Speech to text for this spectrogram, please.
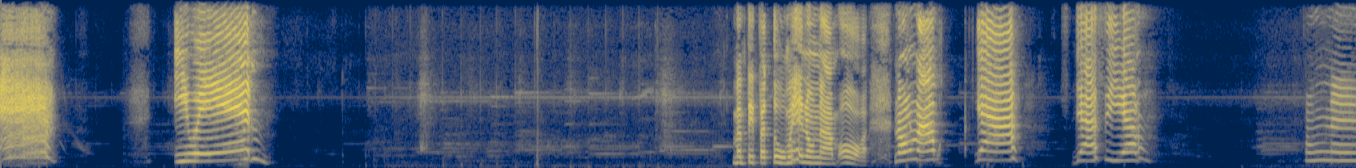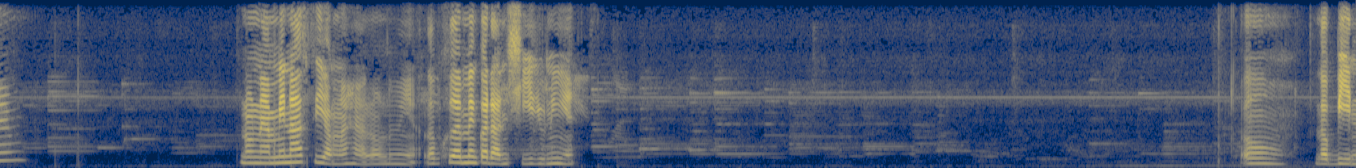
อ,อีเวนมันปิดประตูไม่ให้น้องน้ำออก น้องน้ำอย่า อย่าเสียง น้องน้ำ น้องน้ำไม่น่าเสี่ยงนะคะเราเลยอะแล้วเพื่อนแม่งก็ดันชีสอยู่นี่ไงโอ้เราบิน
